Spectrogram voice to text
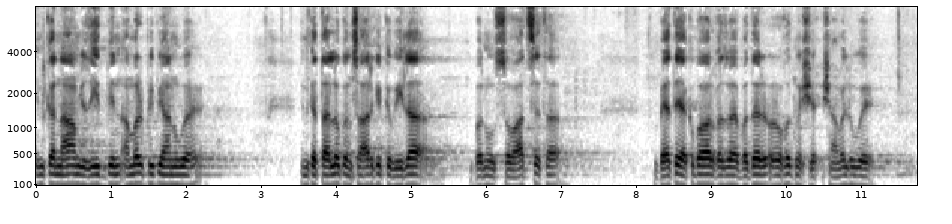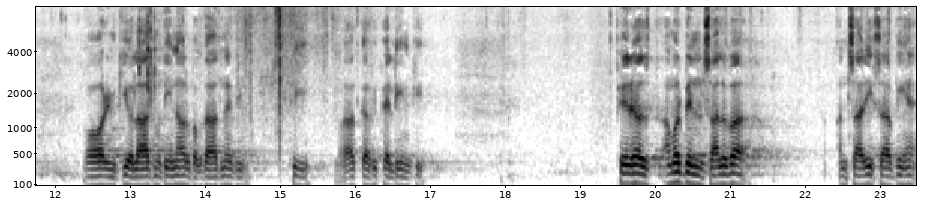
ان کا نام یزید بن امر بھی بیان ہوا ہے۔ ان کا تعلق انصار کے قبیلہ بنو سوات سے تھا۔ بیت اقبا اور غزوہ بدر اور عہد میں شامل ہوئے۔ اور ان کی اولاد مدینہ اور بغداد میں بھی تھی۔ اولاد کافی پھیلی ان کی۔ پھر حضرت عمر بن صالبہ انصاری صاحب بھی ہیں۔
